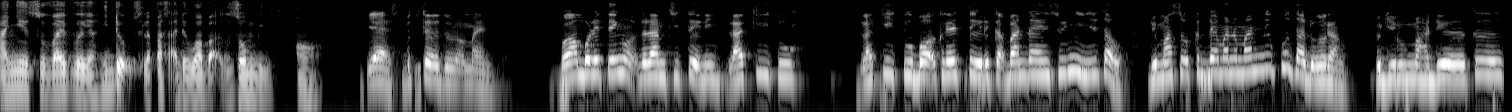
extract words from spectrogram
hanya survivor yang hidup selepas ada wabak zombie. Oh. Yes, betul tu Lokman. Korang boleh tengok dalam cerita ni, laki tu laki tu bawa kereta dekat bandar yang sunyi je tau. Dia masuk kedai mana-mana pun tak ada orang. Pergi rumah dia ke,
